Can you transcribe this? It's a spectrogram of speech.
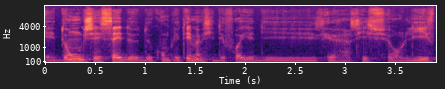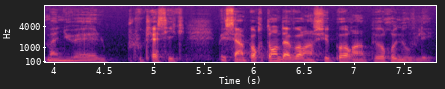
Et donc j'essaie de, compléter, même si des fois il y a des exercices sur livres, manuels, plus classiques. Mais c'est important d'avoir un support un peu renouvelé.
